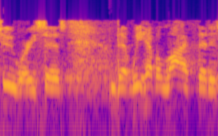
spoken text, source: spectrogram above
2, where he says that we have a life that is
